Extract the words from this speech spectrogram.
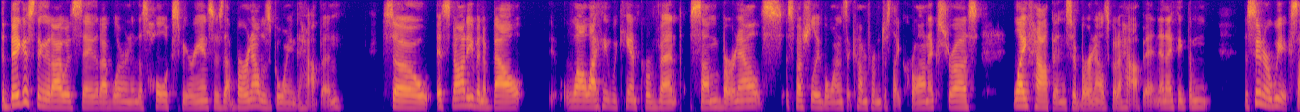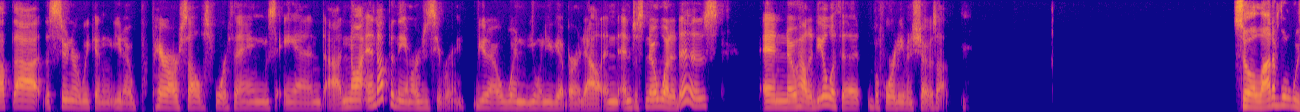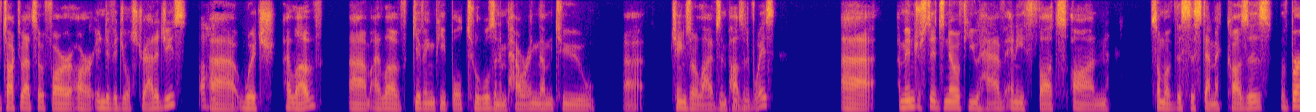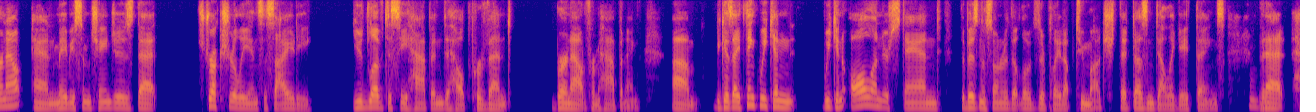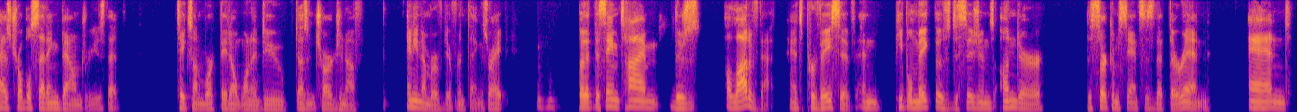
the biggest thing that I would say that I've learned in this whole experience is that burnout is going to happen so it's not even about while I think we can prevent some burnouts especially the ones that come from just like chronic stress life happens, so burnout's going to happen. And I think the the sooner we accept that, the sooner we can, you know, prepare ourselves for things and uh, not end up in the emergency room, you know, when you when you get burned out, and and just know what it is and know how to deal with it before it even shows up. So a lot of what we've talked about so far are individual strategies, uh-huh. uh, which I love. Um, I love giving people tools and empowering them to uh, change their lives in positive mm-hmm. ways. I'm interested to know if you have any thoughts on some of the systemic causes of burnout and maybe some changes that structurally in society you'd love to see happen to help prevent burnout from happening. Um, because I think we can we can all understand the business owner that loads their plate up too much, that doesn't delegate things, mm-hmm. that has trouble setting boundaries, that takes on work they don't want to do, doesn't charge enough, any number of different things, right? Mm-hmm. But at the same time, there's a lot of that and it's pervasive, and people make those decisions under the circumstances that they're in. Mm-hmm. And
